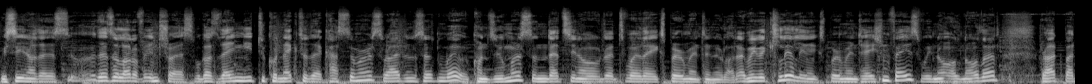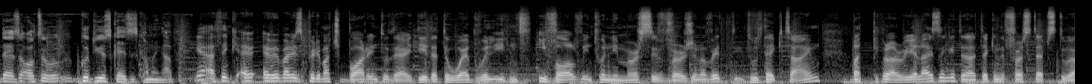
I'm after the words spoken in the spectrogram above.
we see, you know, there's there's a lot of interest because they need to connect to their customers, right, in a certain way, consumers, and that's you know that's where they experiment in a lot. I mean, we're clearly in experimentation phase. We know, all know that, right? But there's also good use cases coming up. Yeah, I think everybody's pretty much bought into the idea that the web will evolve into an immersive version of it. It will take time, but people are realizing it and are taking the first steps to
